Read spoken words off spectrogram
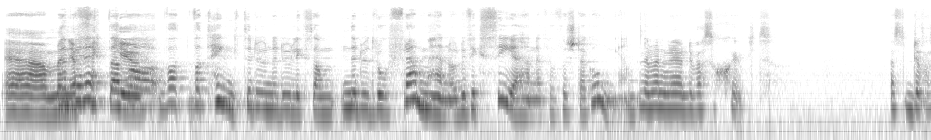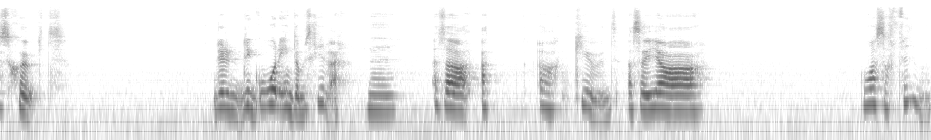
Eh, men, Men, berätta, ju... vad, vad, vad tänkte du när du, liksom, när du drog fram henne och du fick se henne för första gången? Nej men eh, det var så sjukt. Alltså det var så sjukt. Det, det går inte att beskriva. Nej. Alltså att, åh gud. Alltså jag... Hon var så fin.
